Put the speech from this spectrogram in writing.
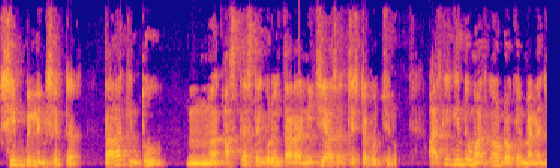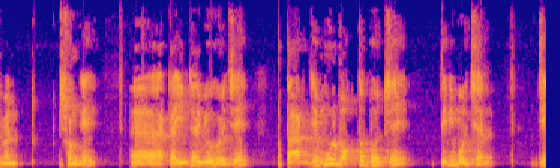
শিপ বিল্ডিং সেক্টর তারা কিন্তু আস্তে আস্তে করে তারা নিচে আসার চেষ্টা করছিল। আজকে কিন্তু মাঝগাঁও ডকের ম্যানেজমেন্ট সঙ্গে একটা ইন্টারভিউ হয়েছে তার যে মূল বক্তব্য হচ্ছে, তিনি বলছেন যে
